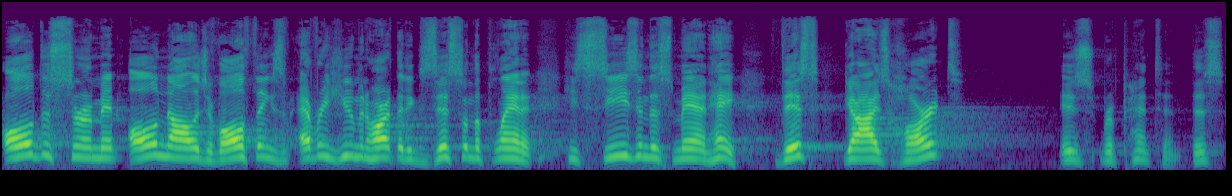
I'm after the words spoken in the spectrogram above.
all discernment, all knowledge of all things of every human heart that exists on the planet. He sees in this man, hey, this guy's heart is repentant. This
